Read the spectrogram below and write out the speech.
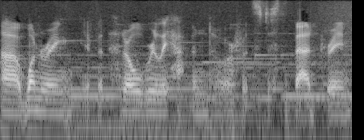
uh, wondering if it had all really happened or if it's just a bad dream.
